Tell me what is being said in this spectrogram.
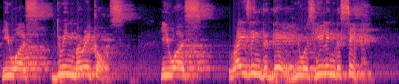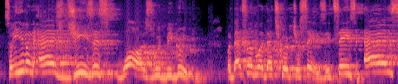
he was doing miracles, he was raising the dead, he was healing the sick. So even as Jesus was would be good. But that's not what that scripture says. It says, as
